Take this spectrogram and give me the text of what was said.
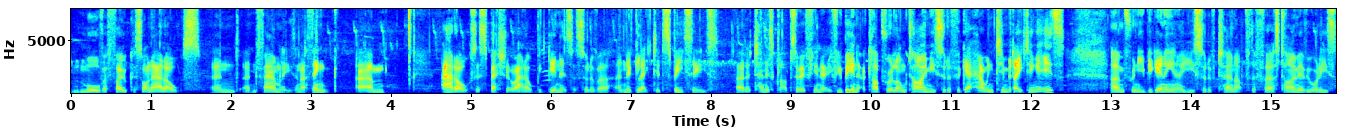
more of a focus on adults and and families. And I think um, adults, especially or adult beginners, are sort of a, a neglected species at a tennis club. So if you know if you've been at a club for a long time, you sort of forget how intimidating it is um, for a new beginner. You know, you sort of turn up for the first time, everybody's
